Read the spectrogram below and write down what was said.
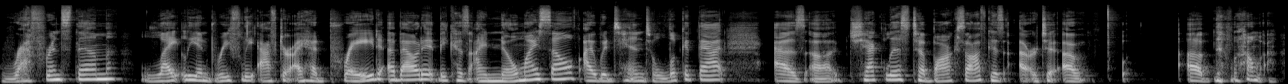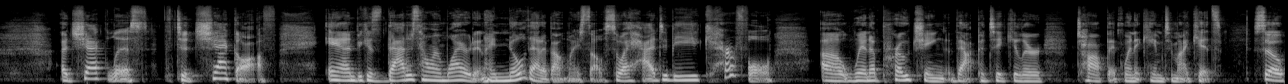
reference them lightly and briefly after I had prayed about it because I know myself. I would tend to look at that as a checklist to box off because, or to, uh, uh, a checklist to check off. And because that is how I'm wired, and I know that about myself. So I had to be careful uh, when approaching that particular topic when it came to my kids. So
